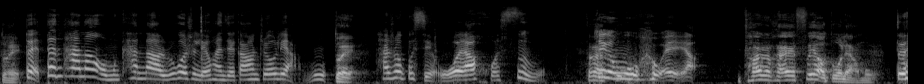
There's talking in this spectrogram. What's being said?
对对，但他呢，我们看到如果是连环劫，刚刚只有两目，对，他说不行，我要活四目，这个目我也要。他这还非要多两幕，对，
